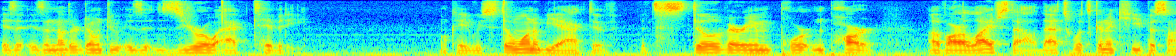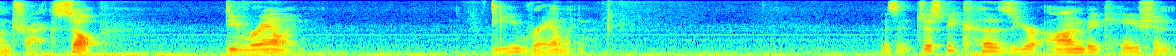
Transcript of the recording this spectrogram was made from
is, is another don't do is it zero activity. Okay, we still want to be active. It's still a very important part of our lifestyle. That's what's going to keep us on track. So, derailing. Derailing. Listen, just because you're on vacation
